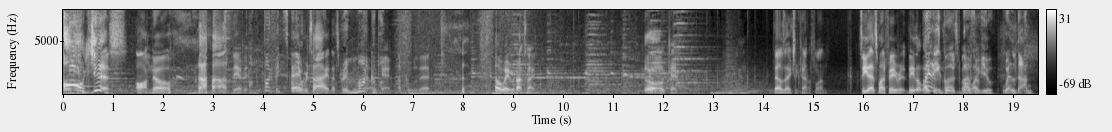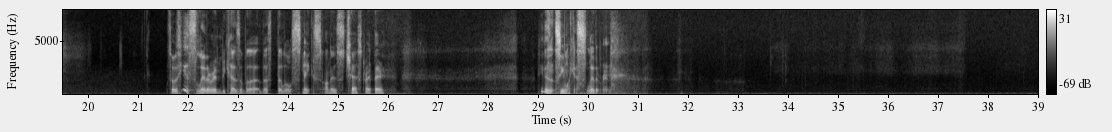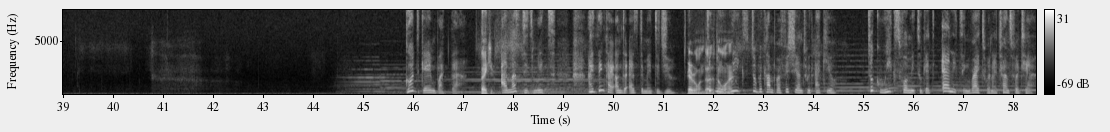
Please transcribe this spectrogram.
Oh yes! Oh no. Damn it. A Perfect score. Hey, we're tied. That's pretty cool. Remarkable. Okay, I'm cool with that. oh wait, we're not tied. Oh. oh, okay. That was actually kind of fun. See, that's my favorite. They don't like Very this class, good, but I both like of you. it. Well done. So is he a Slytherin because of the, the the little snakes on his chest right there? He doesn't seem like a Slytherin. Good game back there. Thank you. I must admit, I think I underestimated you. Everyone does, Took don't me worry. weeks to become proficient with Accio. Took weeks for me to get anything right when I transferred here.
